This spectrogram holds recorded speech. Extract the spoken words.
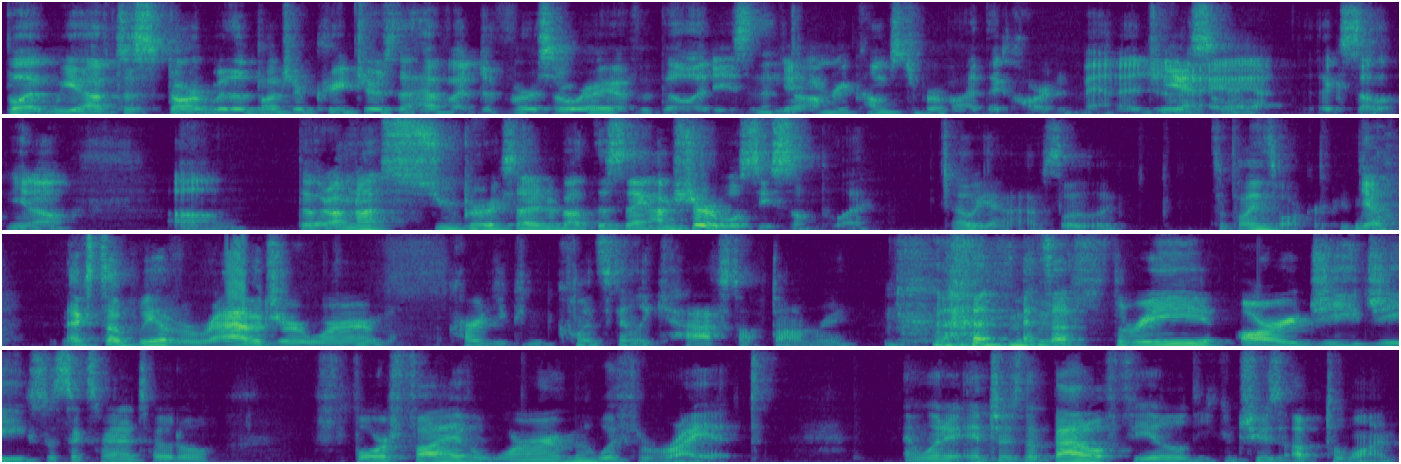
but we have to start with a bunch of creatures that have a diverse array of abilities and then Yeah. Domri comes to provide the card advantage and Yeah, some yeah, yeah. excel you know um though I'm not super excited about this thing I'm sure we'll see some play Oh yeah, absolutely. It's a planeswalker. People. Yeah. Next up, we have Ravager Worm, a card you can coincidentally cast off Domri. it's a three RGG, so six mana total, four five worm with riot. And when it enters the battlefield, you can choose up to one.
